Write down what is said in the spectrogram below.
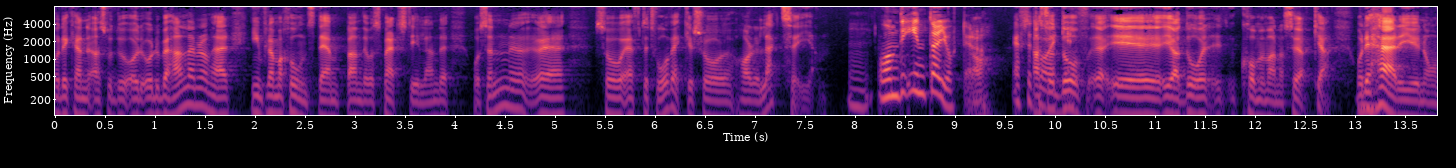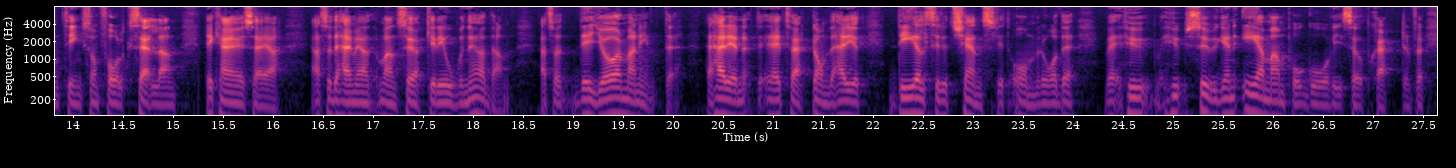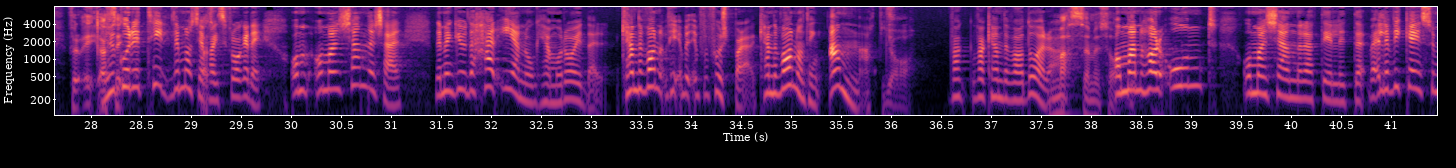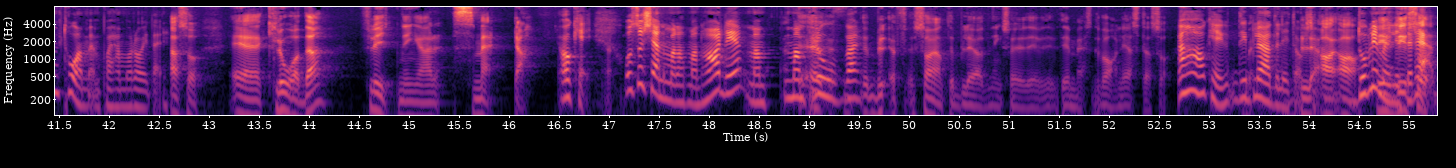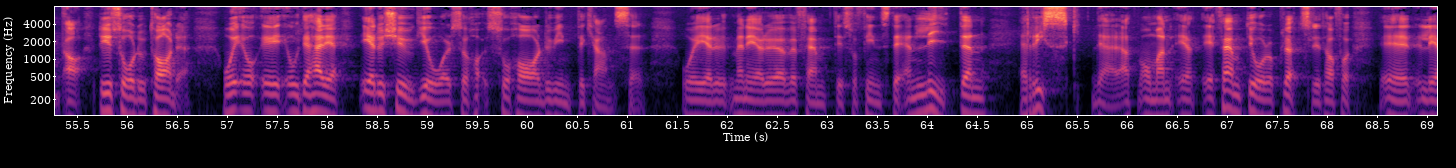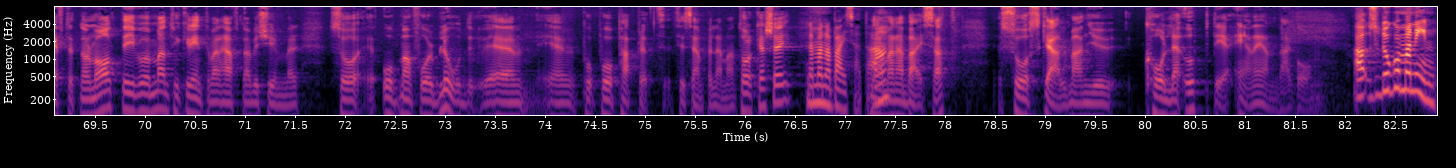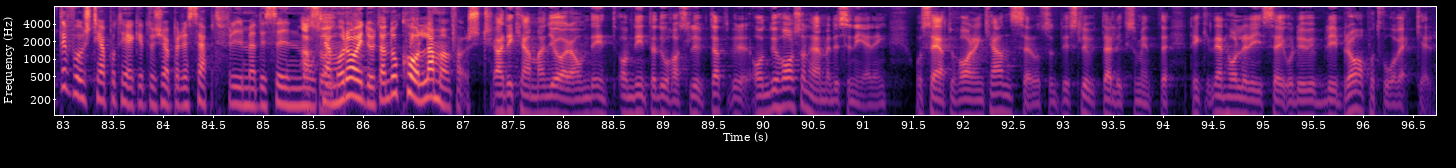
Och, det kan, alltså, och, och du behandlar med de här inflammationsdämpande och smärtstillande. Och sen eh, så efter två veckor så har det lagt sig igen. Mm. Och om det inte har gjort det då? Ja. Efter två alltså veckor? Då, eh, ja, då kommer man att söka. Och det här är ju någonting som folk sällan, det kan jag ju säga, alltså det här med att man söker i onödan. Alltså det gör man inte. Det här är, det är tvärtom. Det här är ett, dels är det ett känsligt område. Hur, hur sugen är man på att gå och visa upp stjärten? För, för, alltså, hur går det till? Det måste jag alltså, faktiskt fråga dig. Om, om man känner så här, nej men gud, det här är nog hemorrojder. Kan det vara, för, först bara, kan det vara någonting annat? Ja. Vad, vad, kan det vara då? då? Massor med saker. Om man har ont och man känner att det är lite... Eller vilka är symptomen på hemorrojder? Alltså, eh, klåda, flytningar, smärta. Okej, okay. och så känner man att man har det, man, man eh, provar... Sa jag inte blödning så är det det, mest vanligaste. Alltså. Jaha, okej, okay. det blöder lite också. Blö, ja, ja. Då blir man det, lite så, rädd. Ja, det är ju så du tar det. Och, och, och, det här är, är du 20 år så, så har du inte cancer. Och är du, men är du över 50 så finns det en liten risk där. Att om man är 50 år och plötsligt har fått, eh, levt ett normalt liv och man tycker inte man har haft några bekymmer så, och man får blod eh, eh, på, på, pappret, till exempel när man torkar sig. När man har bajsat? När ja. man har bajsat. Så ska man ju kolla upp det en enda gång. Ja, så då går man inte först till apoteket och köper receptfri medicin mot alltså, hemorrojder, utan då kollar man först? Ja, det kan man göra om det inte, om det inte då har slutat. Om du har sån här medicinering och säger att du har en cancer och så det slutar liksom inte, det, den håller i sig och du blir bra på två veckor.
